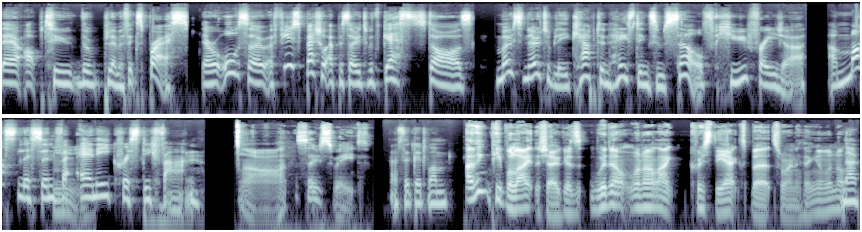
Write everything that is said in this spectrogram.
they're up to the Plymouth Express. There are also a few special episodes with guest stars, most notably Captain Hastings himself, Hugh Fraser. A must listen for hmm. any Christie fan. Oh, so sweet. That's a good one. I think people like the show because we're not we're not like Christie experts or anything, and we're not No.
